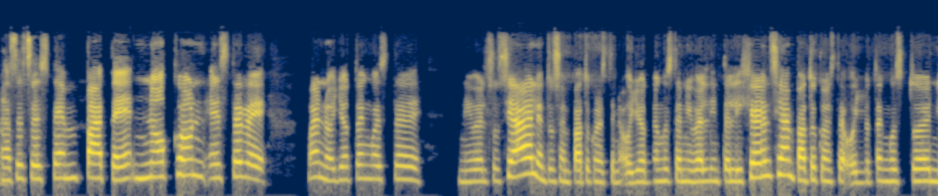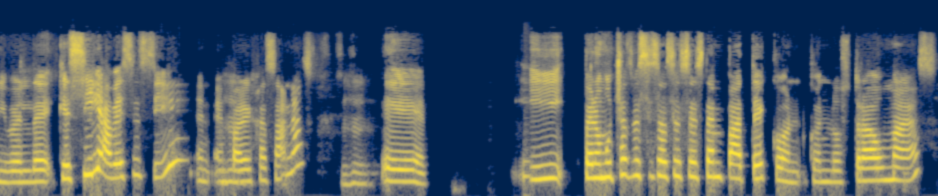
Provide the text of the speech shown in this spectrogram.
haces este empate, no con este de, bueno, yo tengo este nivel social, entonces empato con este, o yo tengo este nivel de inteligencia, empato con este, o yo tengo este nivel de, que sí, a veces sí, en, parejas sanas, eh, y, pero muchas veces haces este empate con, con los traumas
